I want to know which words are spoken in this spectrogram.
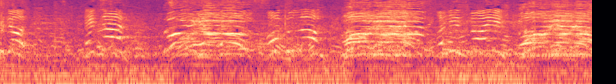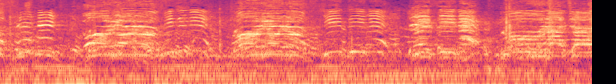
yapacağız. Ekrem. Doğruyoruz. Abdullah. Doğruyoruz. Ali İsmail. Doğruyoruz. Mehmet. Doğruyoruz. Medine. Doğruyoruz. Gezine. Gezine. Doğuracağız.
